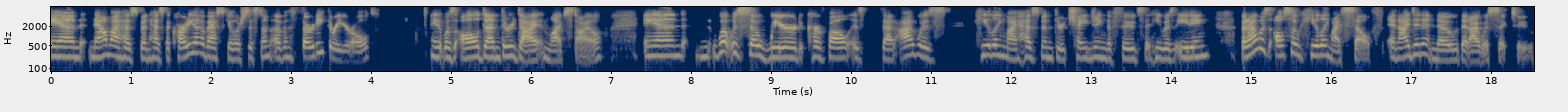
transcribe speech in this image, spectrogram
And now my husband has the cardiovascular system of a 33 year old It was all done through diet and lifestyle. And what was so weird, curveball, is that I was healing my husband through changing the foods that he was eating, but I was also healing myself. And I didn't know that I was sick too.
